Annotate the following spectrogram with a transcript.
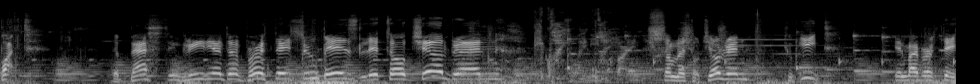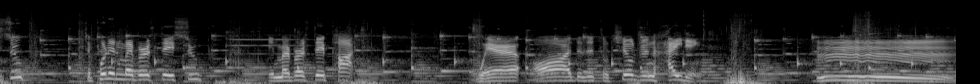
But the best ingredient of birthday soup is little children. Be quiet. So I need to find some little children to eat in my birthday soup, to put in my birthday soup in my birthday pot. Where are the little children hiding? Hmm.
